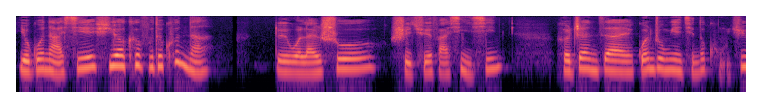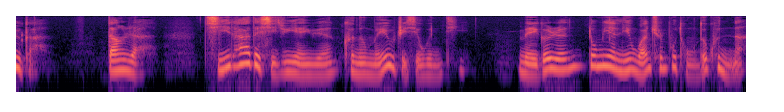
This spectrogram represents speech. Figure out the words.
有过哪些需要克服的困难？对我来说，是缺乏信心和站在观众面前的恐惧感。当然，其他的喜剧演员可能没有这些问题。每个人都面临完全不同的困难。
